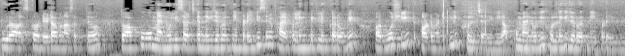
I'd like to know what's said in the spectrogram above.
पूरा उसका डेटा बना सकते हो। तो आपको वो मैनुअली सर्च करने की ज़रूरत नहीं पड़ेगी, सिर्फ़ हाइपर लिंक पे क्लिक करोगे और वो शीट ऑटोमेटिकली खुल जाएगी। आपको मैनुअली खोलने की ज़रूरत नहीं पड़ेगी।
